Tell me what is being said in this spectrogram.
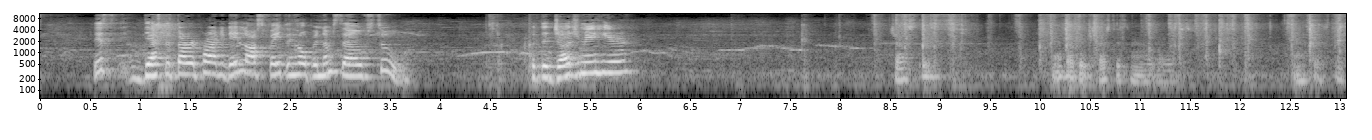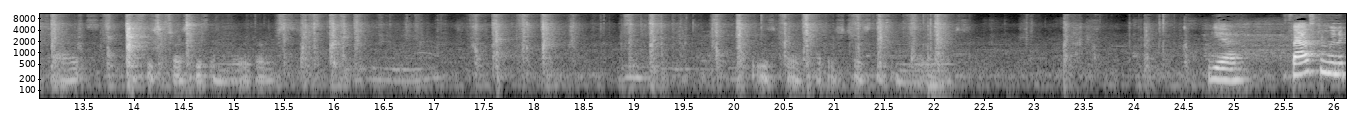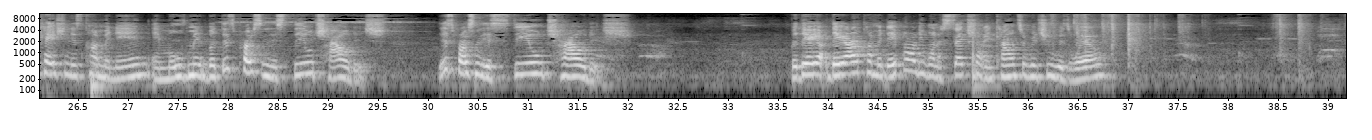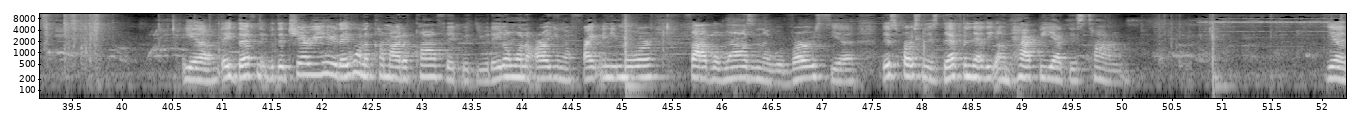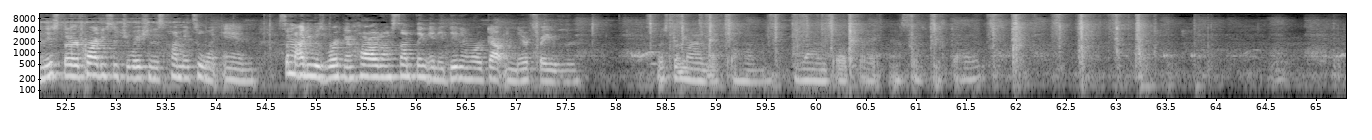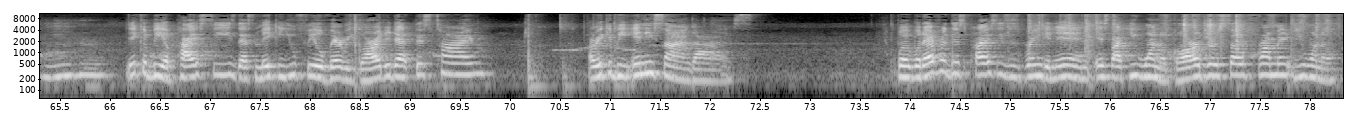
This that's the third party. They lost faith in helping themselves too. But the judgment here, justice. I thought the justice in reverse. Ancestors guides. This is justice in reverse. Yeah. Fast communication is coming in and movement, but this person is still childish. This person is still childish. But they, they are coming. They probably want a sexual encounter with you as well. Yeah, they definitely, with the Chariot here, they want to come out of conflict with you. They don't want to argue and fight anymore. Five of Wands in the reverse. Yeah, this person is definitely unhappy at this time. Yeah, and this third party situation is coming to an end. Somebody was working hard on something and it didn't work out in their favor. What's the nine of um, wands upright ancestors guides? Mm -hmm. It could be a Pisces that's making you feel very guarded at this time. Or it could be any sign, guys. But whatever this Pisces is bringing in, it's like you want to guard yourself from it. You want to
